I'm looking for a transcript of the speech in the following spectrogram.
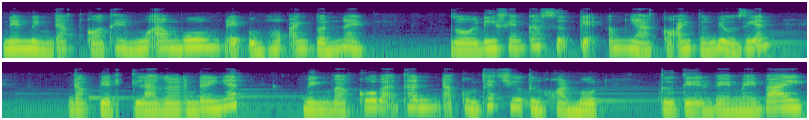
nên mình đã có thể mua album để ủng hộ anh Tuấn này, rồi đi xem các sự kiện âm nhạc có anh Tuấn biểu diễn. Đặc biệt là gần đây nhất, mình và cô bạn thân đã cùng chất chiêu từng khoản một, từ tiền vé máy bay,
